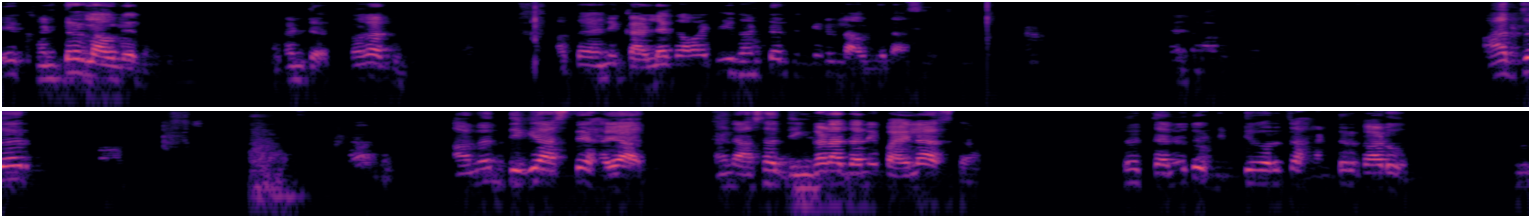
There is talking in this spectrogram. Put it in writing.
एक हंटर लावलेला आहे. बघा तुम्ही. आता यांनी काढल्या कामाची हंटर घंटर त्यांच्याकडे लावलेला असेल आज जर आनंद दिघे असते हयात आणि असा धिंगाणा त्याने पाहिला असता तर त्याने तो भिंतीवरचा हंटर काढून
